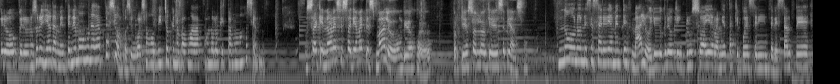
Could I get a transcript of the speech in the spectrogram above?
Pero, pero nosotros ya también tenemos una adaptación, pues igual somos bichos que nos vamos adaptando a lo que estamos haciendo. O sea que no necesariamente es malo un videojuego, porque eso es lo que se piensa. No, no necesariamente es malo. Yo creo que incluso hay herramientas que pueden ser interesantes.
